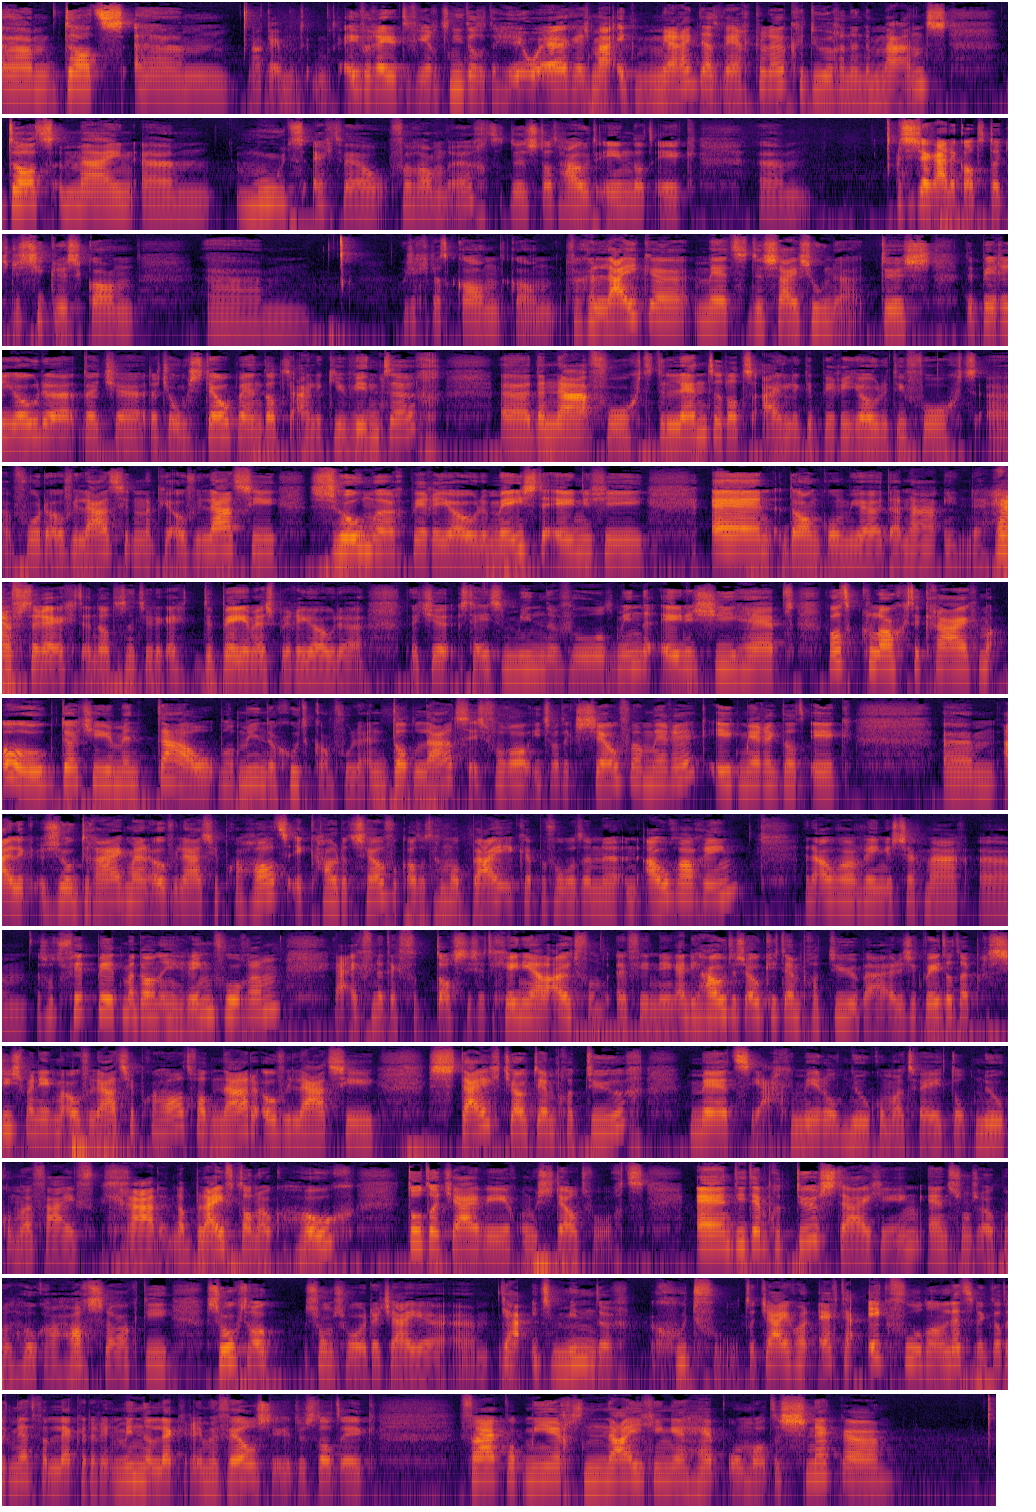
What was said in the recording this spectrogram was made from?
Um, dat, um, oké, ik, ik moet even relativeren. Het is niet dat het heel erg is, maar ik merk daadwerkelijk gedurende de maand dat mijn um, moed echt wel verandert. Dus dat houdt in dat ik. Ze zeggen eigenlijk altijd dat je de cyclus kan. Um, hoe zeg je dat kan, kan vergelijken met de seizoenen. Dus de periode dat je, dat je ongesteld bent, dat is eigenlijk je winter. Uh, daarna volgt de lente, dat is eigenlijk de periode die volgt uh, voor de ovulatie. Dan heb je ovulatie, zomerperiode, meeste energie. En dan kom je daarna in de herfst terecht. En dat is natuurlijk echt de PMS-periode. Dat je steeds minder voelt, minder energie hebt, wat klachten krijgt. Maar ook dat je je mentaal wat minder goed kan voelen. En dat laatste is vooral iets wat ik zelf wel merk. Ik merk dat ik. Um, eigenlijk zodra ik mijn ovulatie heb gehad, ik hou dat zelf ook altijd helemaal bij. Ik heb bijvoorbeeld een, eh, een aura ring. Een aura ring is zeg maar um, een soort Fitbit, maar dan in ringvorm. Ja, ik vind het echt fantastisch. Het is een geniale uitvinding. En die houdt dus ook je temperatuur bij. Dus ik weet altijd precies wanneer ik mijn ovulatie heb gehad. Want na de ovulatie stijgt jouw temperatuur met ja, gemiddeld 0,2 tot 0,5 graden. Dat blijft dan ook hoog totdat jij weer ongesteld wordt. En die temperatuurstijging en soms ook wat hogere hartslag, die zorgt er ook soms voor dat jij je um, ja, iets minder goed voelt. Dat jij gewoon echt, ja, ik voel dan letterlijk dat ik net wat lekkerder in, minder lekker in mijn vel zit. Dus dat ik vaak wat meer neigingen heb om wat te snacken.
